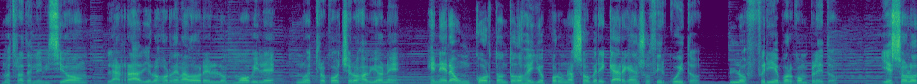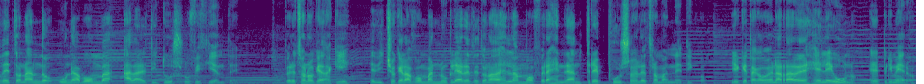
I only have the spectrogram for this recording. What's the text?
nuestra televisión, la radio, los ordenadores, los móviles, nuestro coche, los aviones, genera un corto en todos ellos por una sobrecarga en su circuito, los fríe por completo. Y es solo detonando una bomba a la altitud suficiente. Pero esto no queda aquí. He dicho que las bombas nucleares detonadas en la atmósfera generan tres pulsos electromagnéticos y el que te acabo de narrar es L1, el primero,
